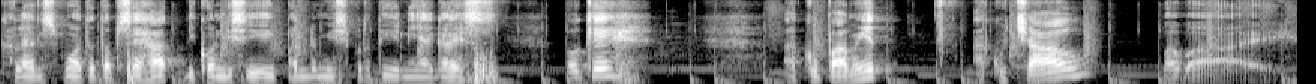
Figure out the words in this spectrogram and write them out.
kalian semua tetap sehat di kondisi pandemi seperti ini ya guys. Oke. Aku pamit. Aku ciao. Bye bye.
